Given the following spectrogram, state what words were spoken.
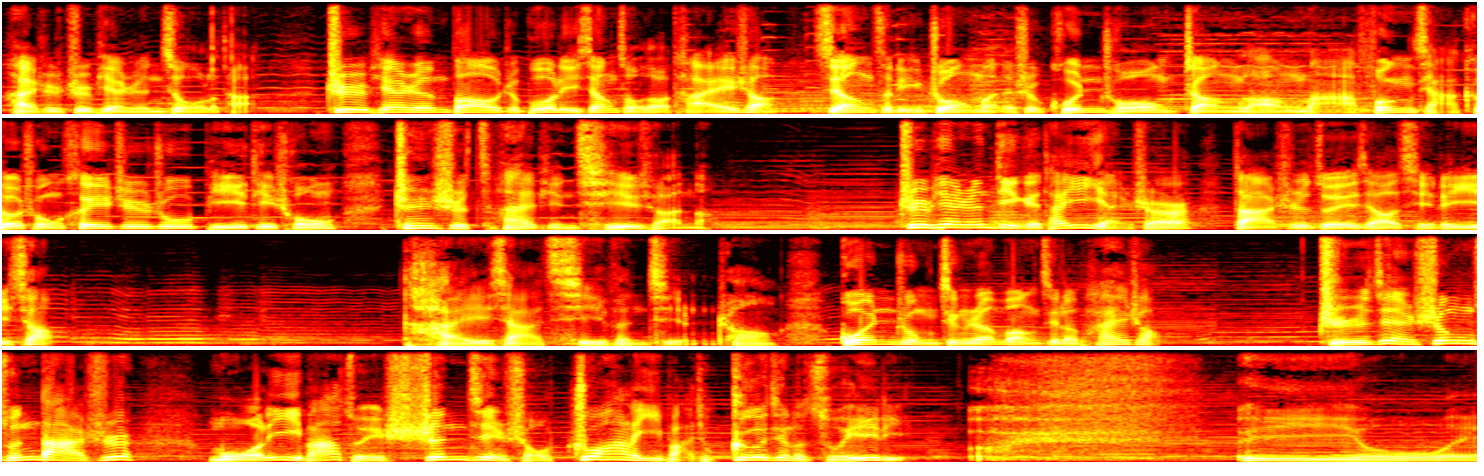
还是制片人救了他。制片人抱着玻璃箱走到台上，箱子里装满的是昆虫：蟑螂、马蜂、甲壳虫、黑蜘蛛、鼻涕虫，真是菜品齐全呢。制片人递给他一眼神，大师嘴角起了一笑。台下气氛紧张，观众竟然忘记了拍照。只见生存大师抹了一把嘴，伸进手抓了一把，就搁进了嘴里。哎呦喂，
